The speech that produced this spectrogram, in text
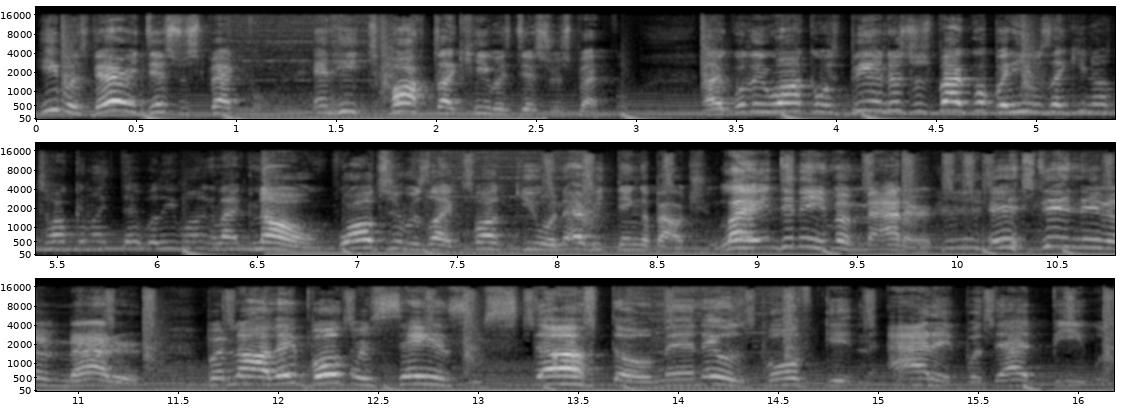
he was very disrespectful, and he talked like he was disrespectful. Like Willy Wonka was being disrespectful, but he was like, you know, talking like that Willy Wonka. Like, no, Walter was like, fuck you and everything about you. Like, it didn't even matter. It didn't even matter. But nah, they both were saying some stuff though, man. They was both getting at it, but that beat was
